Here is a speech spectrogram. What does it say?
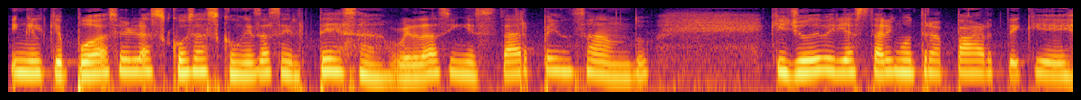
en el que puedo hacer las cosas con esa certeza, ¿verdad? Sin estar pensando que yo debería estar en otra parte, que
